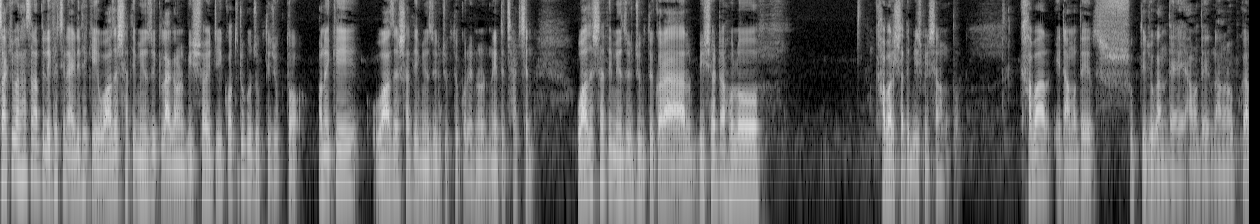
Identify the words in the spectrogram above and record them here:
সাকিব আল হাসান আপনি লিখেছেন আইডি থেকে, ওয়াজের সাথে মিউজিক লাগানোর বিষয়টি কতটুকু যুক্তিযুক্ত? অনেকে ওয়াজের সাথে মিউজিক যুক্ত করে নেটে ছাড়ছেন। ওয়াজের সাথে মিউজিক যুক্ত করার বিষয়টা হলো খাবারের সাথে বিষ মিশানোর মতো। খাবার, এটা আমাদের শক্তি যোগান দেয়, আমাদের নানান উপকার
